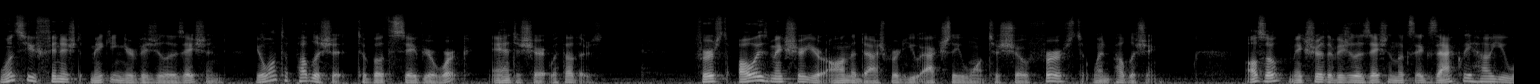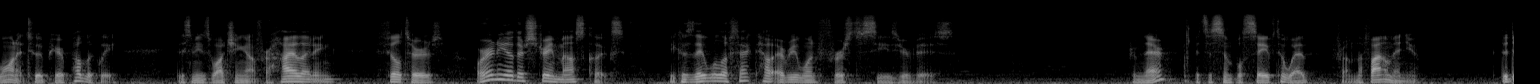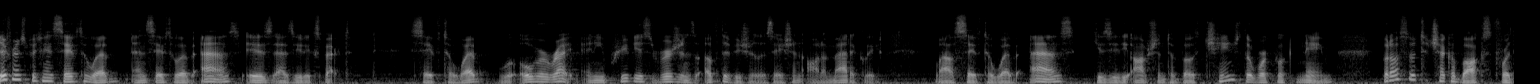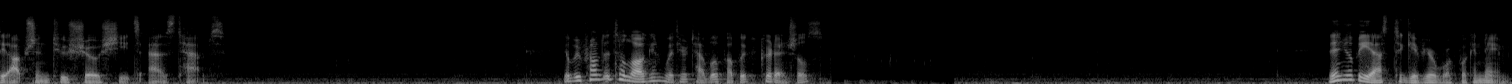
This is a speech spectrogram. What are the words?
Once you've finished making your visualization, you'll want to publish it to both save your work and to share it with others. First, always make sure you're on the dashboard you actually want to show first when publishing. Also, make sure the visualization looks exactly how you want it to appear publicly. This means watching out for highlighting, filters, or any other stray mouse clicks, because they will affect how everyone first sees your viz. From there, it's a simple Save to Web from the File menu. The difference between Save to Web and Save to Web As is as you'd expect. Save to Web will overwrite any previous versions of the visualization automatically, while Save to Web As gives you the option to both change the workbook name, but also to check a box for the option to show sheets as tabs. You'll be prompted to log in with your Tableau Public credentials. Then you'll be asked to give your workbook a name.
